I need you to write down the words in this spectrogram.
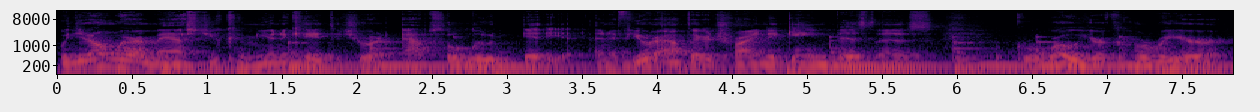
When you don't wear a mask, you communicate that you're an absolute idiot. And if you're out there trying to gain business, grow your career,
